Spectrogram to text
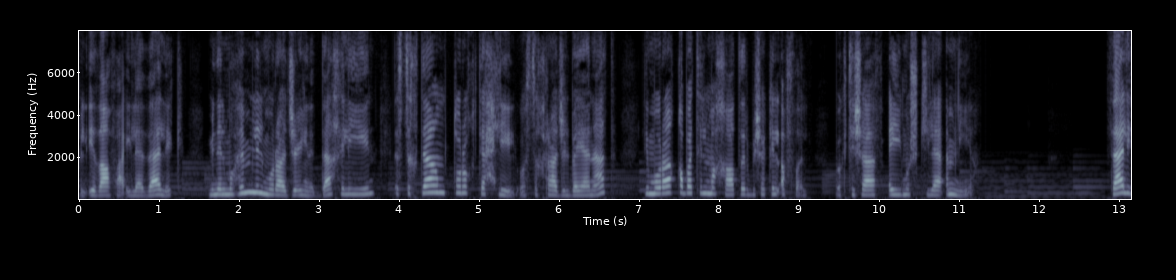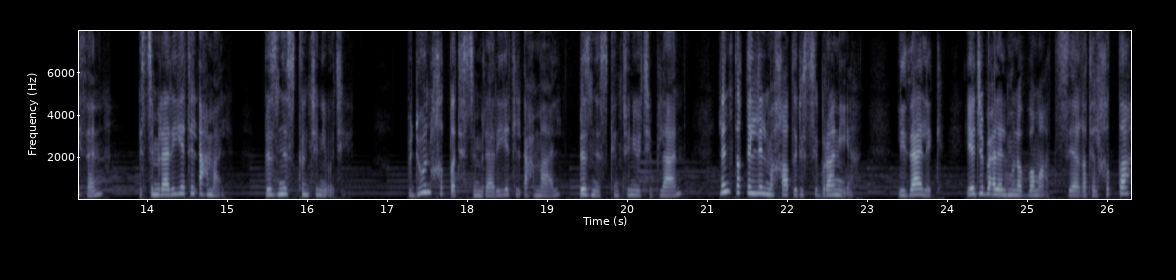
بالإضافة إلى ذلك، من المهم للمراجعين الداخليين استخدام طرق تحليل واستخراج البيانات لمراقبة المخاطر بشكل أفضل واكتشاف أي مشكلة أمنية. ثالثاً، استمرارية الأعمال Business Continuity بدون خطة استمرارية الأعمال Business Continuity Plan لن تقل المخاطر السبرانية لذلك يجب على المنظمات صياغة الخطة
